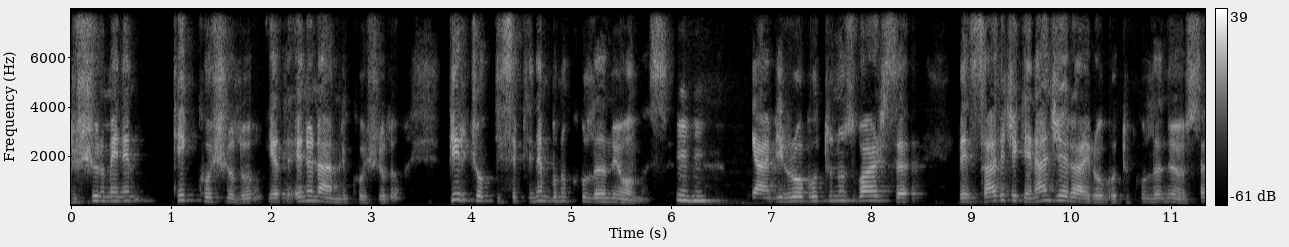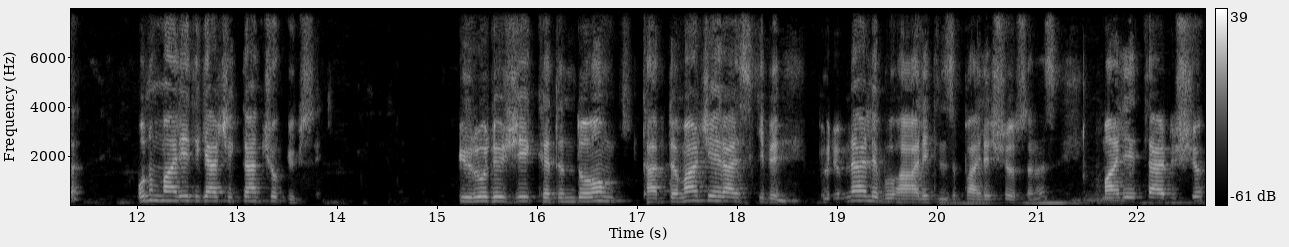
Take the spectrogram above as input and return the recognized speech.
düşürmenin tek koşulu ya da en önemli koşulu birçok disiplinin bunu kullanıyor olması. Hı hı. Yani bir robotunuz varsa ve sadece genel cerrahi robotu kullanıyorsa onun maliyeti gerçekten çok yüksek. Üroloji, kadın doğum, kalp damar cerrahisi gibi bölümlerle bu aletinizi paylaşıyorsanız maliyetler düşüyor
